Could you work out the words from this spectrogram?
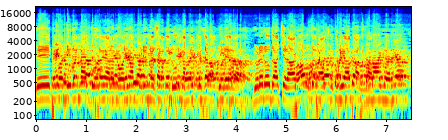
ਤੇ ਕਬੱਡੀ ਦੇ ਨਾਲ ਜੋੜਿਆ ਜਾ ਰਿਹਾ ਨੌਜਵਾਨ ਪੀੜ੍ਹੀ ਨੂੰ ਨਸ਼ਿਆਂ ਤੋਂ ਦੂਰ ਕਰਕੇ ਖੇਡਾਂ ਵੱਲ ਜੋੜਿਆ ਜਾ ਰਿਹਾ ਜੁੜੇ ਰਹੋ ਦਾ ਚਿਰਾਗ ਨਿਊਜ਼ ਦੇ ਨਾਲ ਸ਼ੁਕਰੀਆ ਧੰਨਵਾਦ।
